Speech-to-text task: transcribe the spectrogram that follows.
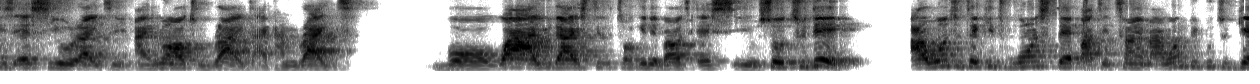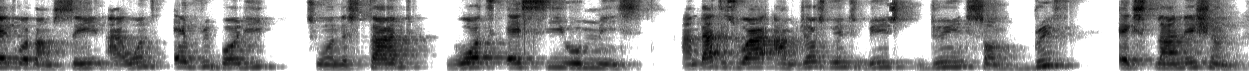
is SEO writing? I know how to write, I can write, but why are you guys still talking about SEO? So today, I want to take it one step at a time. I want people to get what I'm saying. I want everybody to understand what SEO means. And that is why I'm just going to be doing some brief explanation.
